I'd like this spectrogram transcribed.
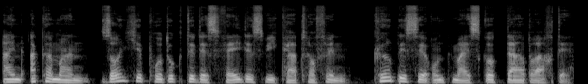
ein Ackermann, solche Produkte des Feldes wie Kartoffeln, Kürbisse und Mais Gott darbrachte.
